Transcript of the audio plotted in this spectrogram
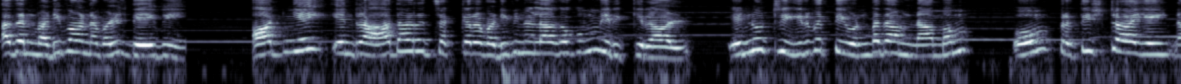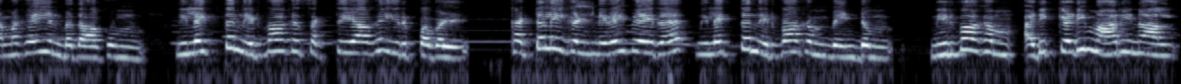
அதன் வடிவானவள் தேவி. ஆக்ஞை என்ற ஆதார சக்கர வடிவினலாகவும் இருக்கிறாள். எண்ணூற்றி இருபத்தி ஒன்பதாம் நாமம் ஓம் பிரதிஷ்டாயை நமக என்பதாகும். நிலைத்த நிர்வாக சக்தியாக இருப்பவள். கட்டளைகள் நிறைவேற நிலைத்த நிர்வாகம் வேண்டும். நிர்வாகம் அடிக்கடி மாறினால்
